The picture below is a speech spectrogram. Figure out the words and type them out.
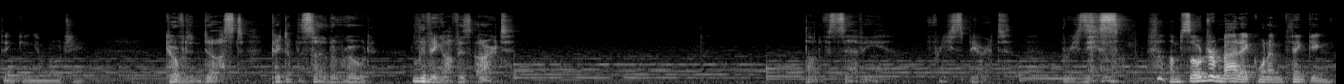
Thinking emoji. Covered in dust, picked up the side of the road, living off his art. Thought of savvy, free spirit, breezy. I'm so dramatic when I'm thinking.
